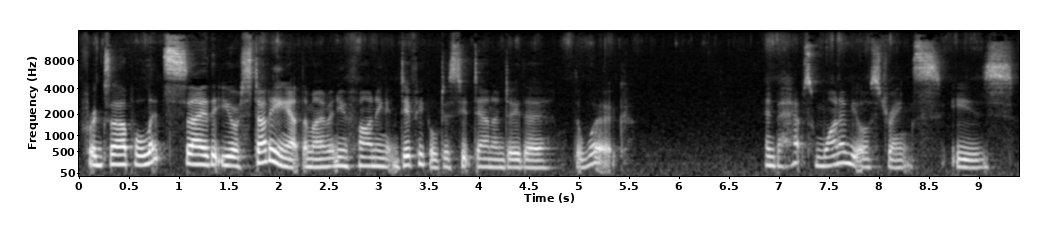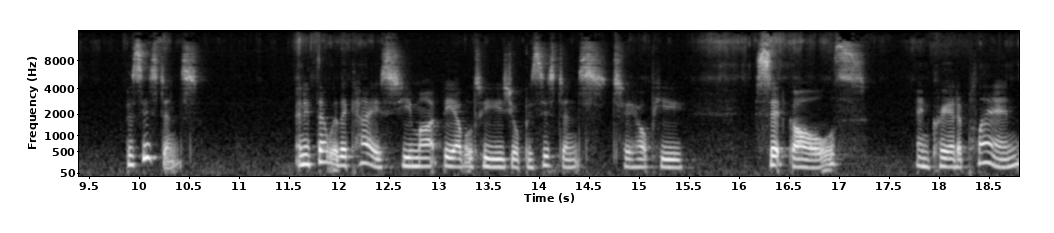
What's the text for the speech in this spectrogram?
For example, let's say that you're studying at the moment, you're finding it difficult to sit down and do the, the work. And perhaps one of your strengths is persistence. And if that were the case, you might be able to use your persistence to help you set goals and create a plan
